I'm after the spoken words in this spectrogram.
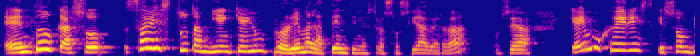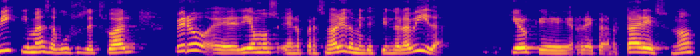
En todo caso, sabes tú también que hay un problema latente en nuestra sociedad, ¿verdad? O sea, que hay mujeres que son víctimas de abuso sexual, pero, eh, digamos, en lo personal yo también defiendo la vida. Quiero que recargar eso, ¿no?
